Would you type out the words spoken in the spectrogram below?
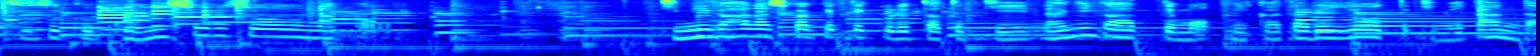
続くゴミ処理場の中を。君が話しかけてくれた時何があっても味方でいようって決めたんだ。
